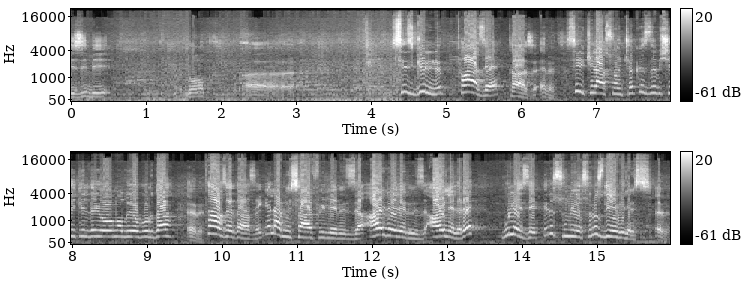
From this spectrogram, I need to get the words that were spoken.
bizi bir donuk Siz günlük, taze, taze evet sirkülasyon çok hızlı bir şekilde yoğun oluyor burada. Evet. Taze taze gelen misafirlerinize, ailelerinize, ailelere bu lezzetleri sunuyorsunuz diyebiliriz. evet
